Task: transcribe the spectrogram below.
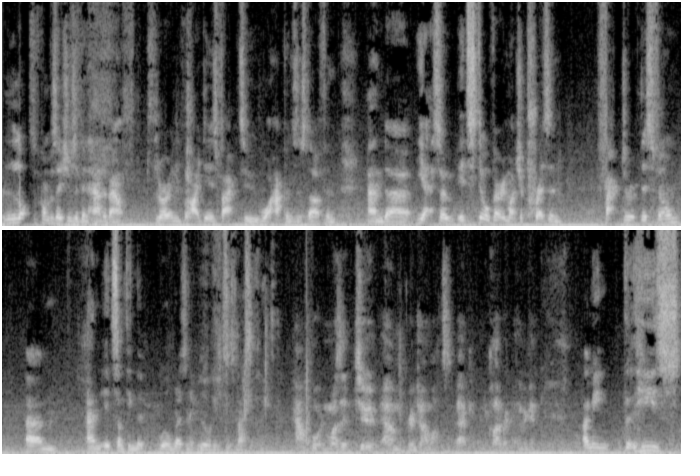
lots of conversations have been had about throwing ideas back to what happens and stuff and and uh, yeah so it's still very much a present factor of this film um, and it's something that will resonate with audiences massively How important was it to um, bring Jon Watts back and collaborate with him again? I mean, th- he's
